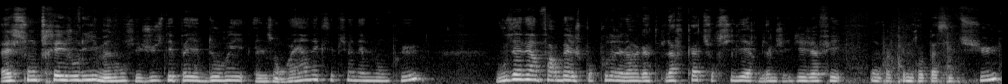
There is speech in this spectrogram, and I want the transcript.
Elles sont très jolies, maintenant c'est juste des paillettes dorées, elles n'ont rien d'exceptionnel non plus. Vous avez un fard beige pour poudrer l'arcade sourcilière, bien que j'ai déjà fait, on va quand même repasser dessus.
